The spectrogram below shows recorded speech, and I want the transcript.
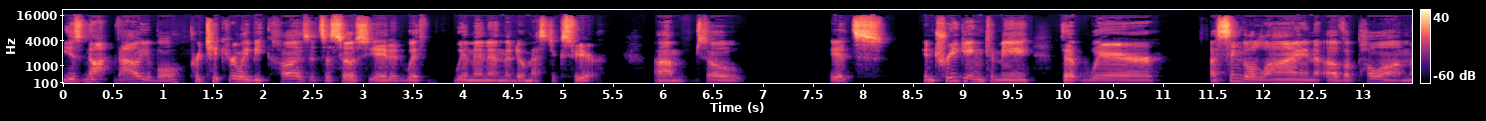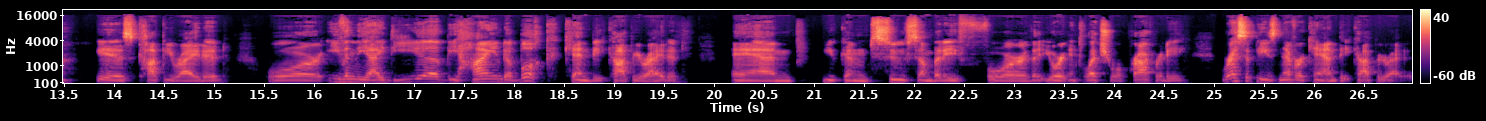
is not valuable, particularly because it's associated with women and the domestic sphere. Um, so it's intriguing to me that where a single line of a poem is copyrighted, or even the idea behind a book can be copyrighted, and you can sue somebody for that your intellectual property. Recipes never can be copyrighted;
